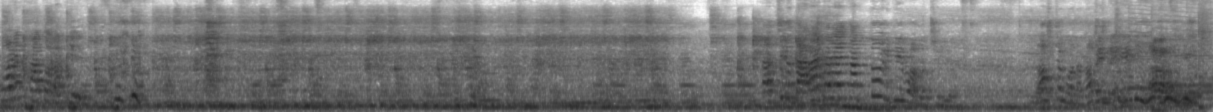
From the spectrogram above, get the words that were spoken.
পরে খাতো রাখে তার থেকে দাঁড়ায় দাঁড়ায় কাটতো এটাই ছিল নষ্ট করো নষ্ট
